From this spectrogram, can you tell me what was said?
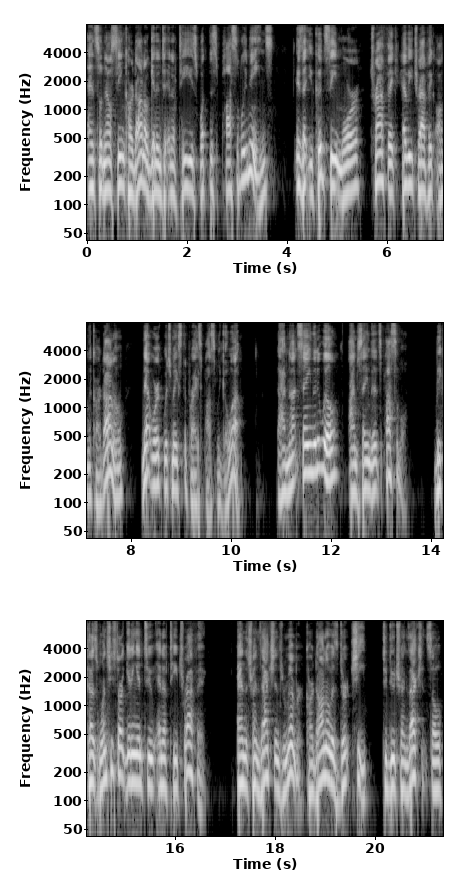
And so now seeing Cardano get into NFTs, what this possibly means is that you could see more traffic, heavy traffic on the Cardano network, which makes the price possibly go up. I'm not saying that it will, I'm saying that it's possible. Because once you start getting into NFT traffic and the transactions, remember, Cardano is dirt cheap to do transactions. So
